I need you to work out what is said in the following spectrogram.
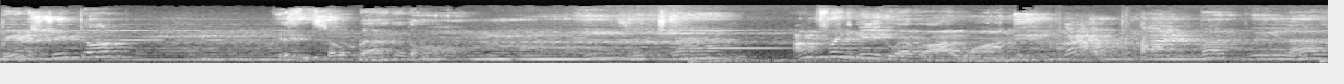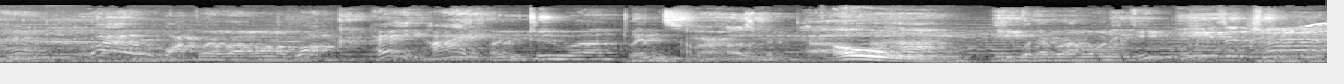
Being a street dog isn't so bad at all. He's a tramp, I'm free to be whoever I want to be. but we love him. Whoa, walk wherever I want to walk. Hey, hi. Are you two uh, twins? I'm her husband and pal. Oh, Eat whatever I want to eat. He's a tramp.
